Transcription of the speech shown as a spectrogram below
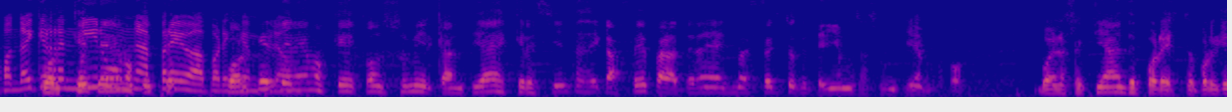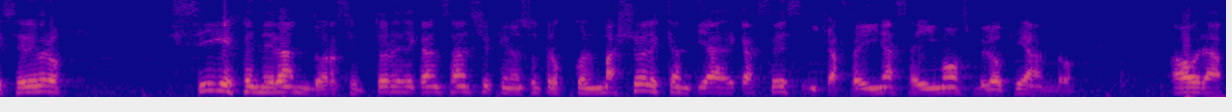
cuando hay que ¿por rendir una que- prueba, por, ¿Por ejemplo. qué tenemos que consumir cantidades crecientes de café para tener el mismo efecto que teníamos hace un tiempo? Bueno, efectivamente por esto, porque el cerebro sigue generando receptores de cansancio que nosotros con mayores cantidades de cafés y cafeína seguimos bloqueando. Ahora,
